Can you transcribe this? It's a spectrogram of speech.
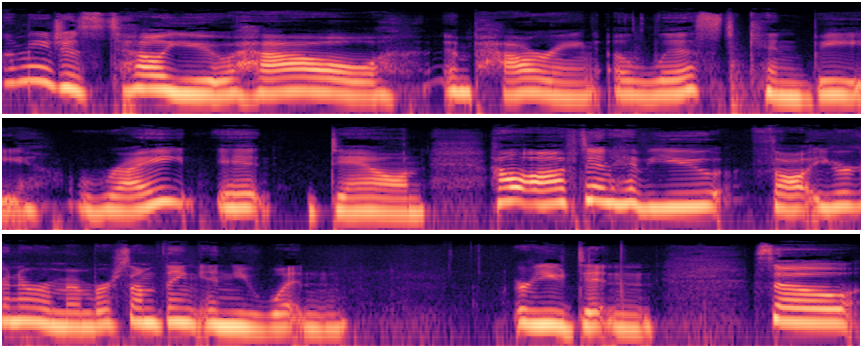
let me just tell you how empowering a list can be. Write it down. How often have you thought you were going to remember something and you wouldn't or you didn't? So,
